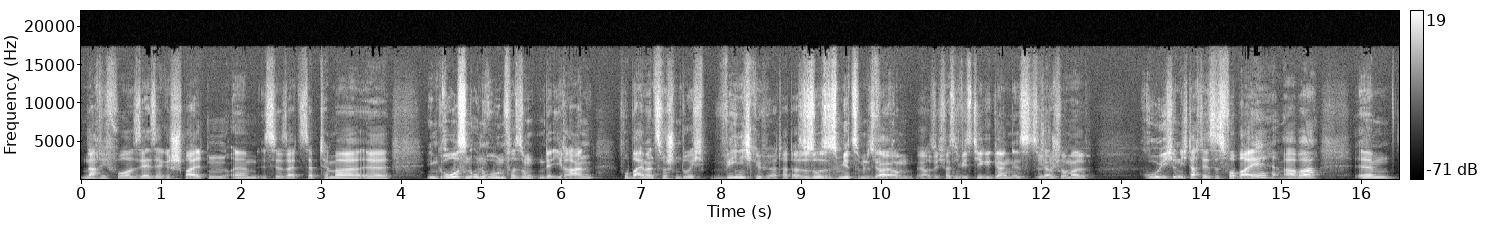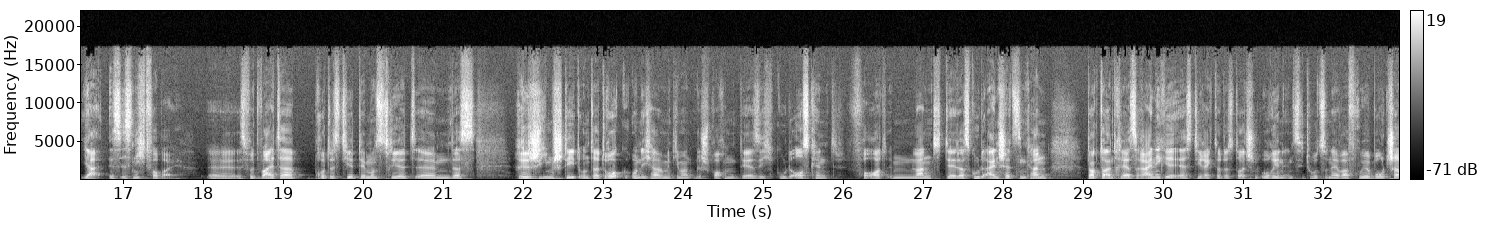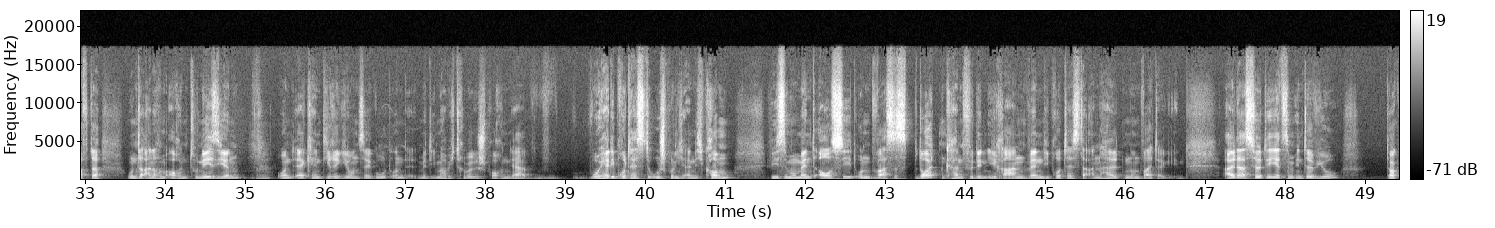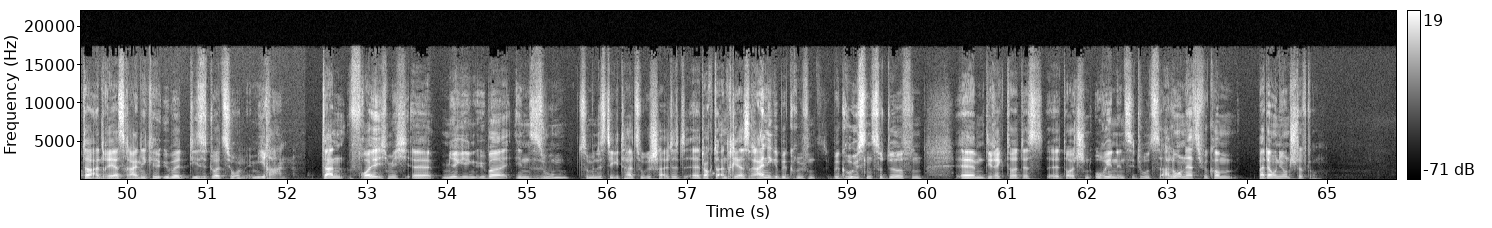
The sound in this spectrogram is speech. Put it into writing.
nach wie vor sehr, sehr gespalten, ähm, ist ja seit September äh, in großen Unruhen versunken, der Iran. Wobei man zwischendurch wenig gehört hat. Also so ist es mir zumindest ja, vorgekommen. Ja, ja. Also ich weiß nicht, wie es dir gegangen ist. Zwischendurch war mal ruhig und ich dachte, es ist vorbei. Mhm. Aber ähm, ja, es ist nicht vorbei. Äh, es wird weiter protestiert, demonstriert. Ähm, das Regime steht unter Druck und ich habe mit jemandem gesprochen, der sich gut auskennt vor Ort im Land, der das gut einschätzen kann. Dr. Andreas Reinecke, er ist Direktor des Deutschen Orient-Instituts und er war früher Botschafter, unter anderem auch in Tunesien. Mhm. Und er kennt die Region sehr gut und mit ihm habe ich darüber gesprochen, ja, woher die Proteste ursprünglich eigentlich kommen, wie es im Moment aussieht und was es bedeuten kann für den Iran, wenn die Proteste anhalten und weitergehen. All das hört ihr jetzt im Interview. Dr. Andreas Reinecke über die Situation im Iran. Dann freue ich mich, äh, mir gegenüber in Zoom, zumindest digital zugeschaltet, äh, Dr. Andreas Reinecke begrüßen, begrüßen zu dürfen, ähm, Direktor des äh, Deutschen Orient-Instituts. Hallo und herzlich willkommen bei der Unionsstiftung.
